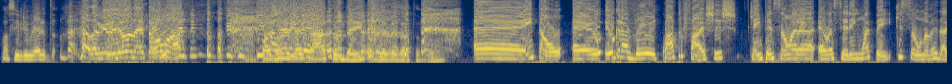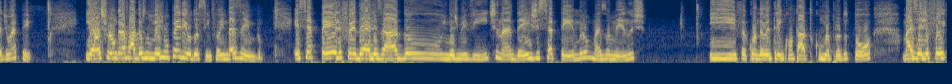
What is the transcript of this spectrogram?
Posso ir primeiro? Ela me olhou, né? Então vamos lá. pode revezar também, pode revezar também. É, então, é, eu gravei quatro faixas, que a intenção era elas serem um EP, que são, na verdade, um EP. E elas foram gravadas no mesmo período, assim, foi em dezembro. Esse EP, ele foi idealizado em 2020, né? Desde setembro, mais ou menos. E foi quando eu entrei em contato com o meu produtor. Mas ele foi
